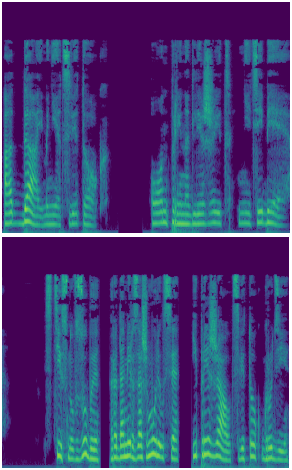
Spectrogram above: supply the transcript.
Отдай мне цветок. Он принадлежит не тебе. Стиснув зубы, Радомир зажмурился и прижал цветок к груди.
